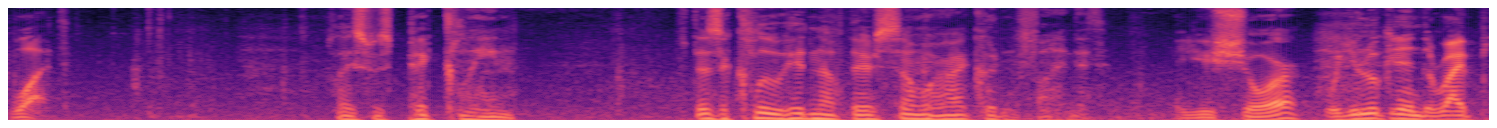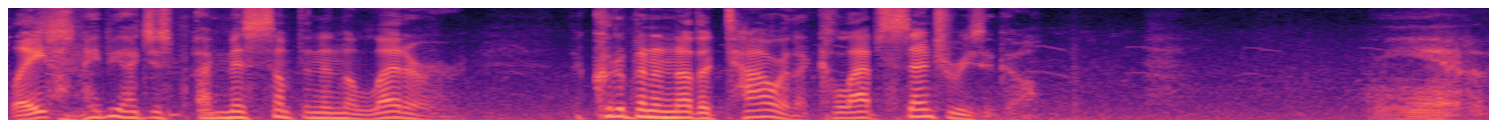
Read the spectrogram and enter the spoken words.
What? Place was picked clean. If there's a clue hidden up there somewhere, I couldn't find it. Are you sure? Were you looking in the right place? Maybe I just I missed something in the letter. There could have been another tower that collapsed centuries ago. Mierda.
